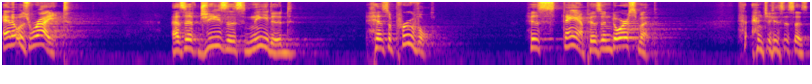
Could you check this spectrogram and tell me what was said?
and it was right, as if Jesus needed his approval, his stamp, his endorsement. And Jesus says,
